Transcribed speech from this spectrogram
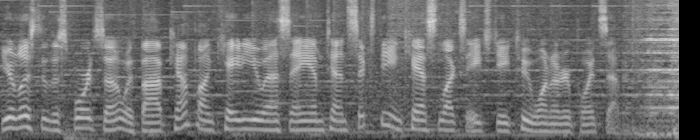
You're listening to the Sports Zone with Bob Kemp on KDUS AM 1060 and KSLX HD2 100.7.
